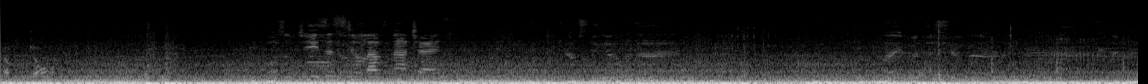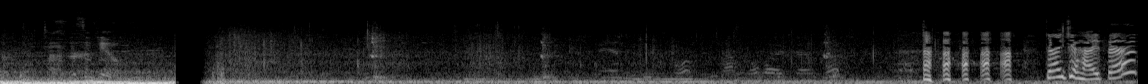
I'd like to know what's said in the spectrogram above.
Probably gone. Jesus still loves nachos. Time for some fuel. Don't you hate that?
